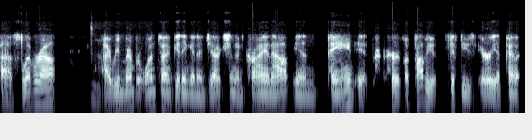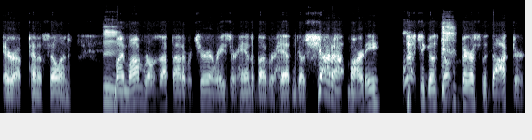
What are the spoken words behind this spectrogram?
a sliver out. Oh. I remember one time getting an injection and crying out in pain. It hurt, uh, probably 50s area pen, era penicillin. Mm. My mom rose up out of her chair and raised her hand above her head and goes, "Shut up, Marty." She goes, "Don't embarrass the doctor."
